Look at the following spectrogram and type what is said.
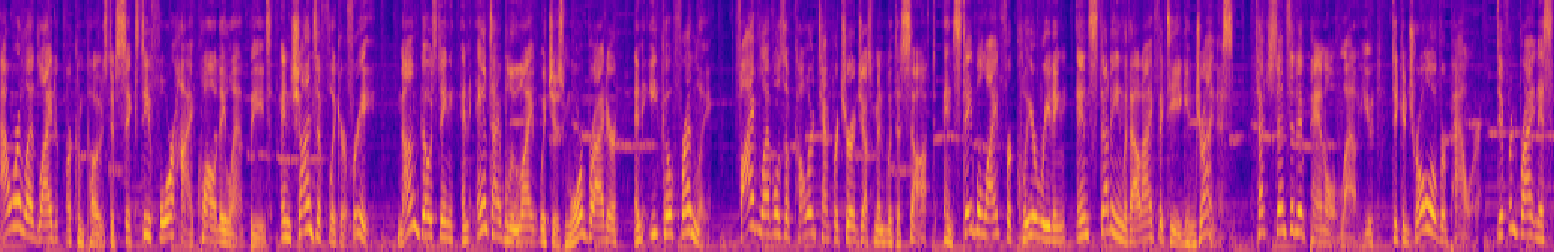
Our LED light are composed of 64 high-quality lamp beads and shines a flicker-free non-ghosting, and anti-blue light which is more brighter and eco-friendly. 5 levels of color temperature adjustment with a soft and stable light for clear reading and studying without eye fatigue and dryness. Touch-sensitive panel allow you to control over power, different brightness,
